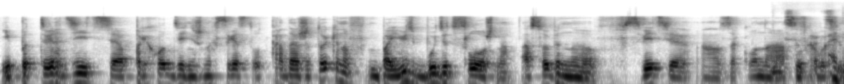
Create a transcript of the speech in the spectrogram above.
И подтвердить э, приход денежных средств от продажи токенов, боюсь, будет сложно. Особенно в свете э, закона о цифровых Это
